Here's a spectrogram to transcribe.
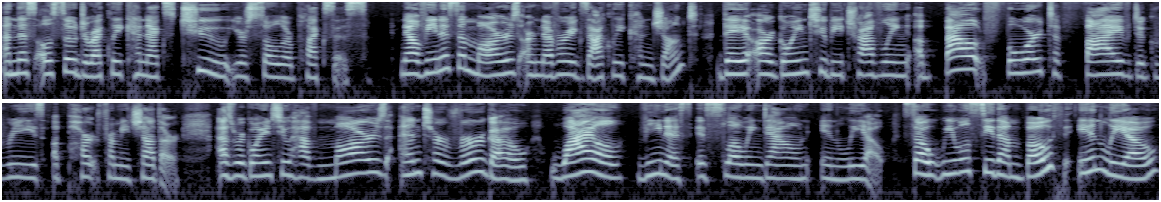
And this also directly connects to your solar plexus. Now, Venus and Mars are never exactly conjunct. They are going to be traveling about four to five degrees apart from each other, as we're going to have Mars enter Virgo while Venus is slowing down in Leo. So we will see them both in Leo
